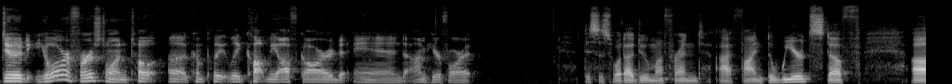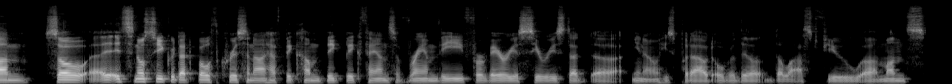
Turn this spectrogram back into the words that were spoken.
Dude your first one to- uh, completely caught me off guard and i'm here for it this is what I do, my friend. I find the weird stuff. Um, so uh, it's no secret that both Kris and I have become big, big fans of Ram V for various series that uh, you know he's put out over the the last few uh, months.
